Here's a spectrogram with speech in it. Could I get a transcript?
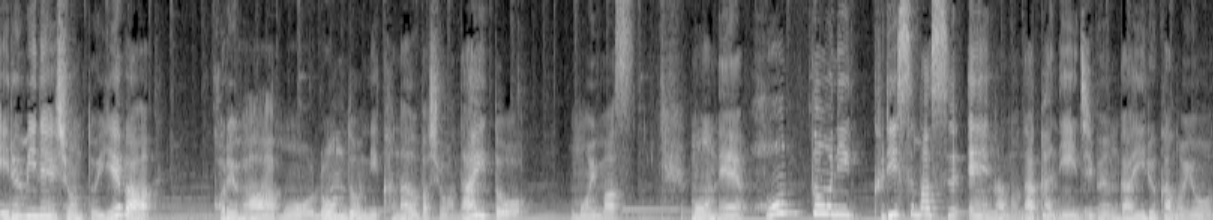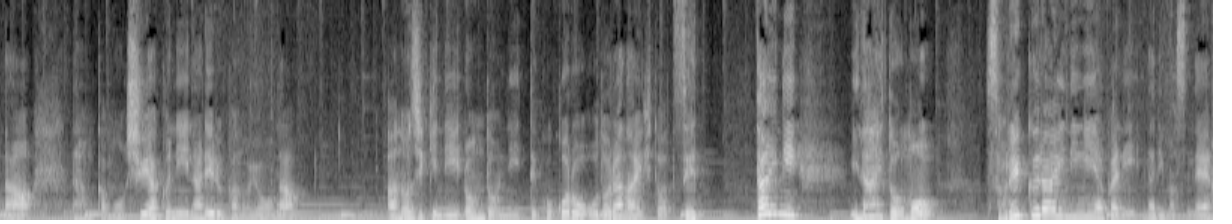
イルミネーションといえばこれはもうロンドンにかなう場所はないと思います。もうね本当にクリスマス映画の中に自分がいるかのようななんかもう主役になれるかのようなあの時期にロンドンに行って心躍らない人は絶対にいないと思う。それくらい賑やかになりますね。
